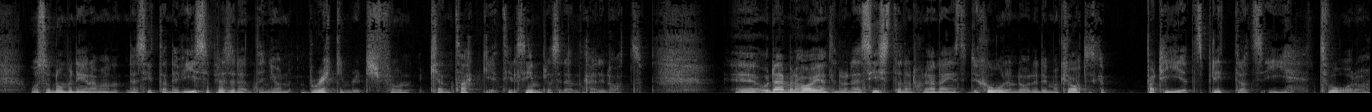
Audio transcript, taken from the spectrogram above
Och så nominerar man den sittande vicepresidenten John Breckinridge från Kentucky till sin presidentkandidat. Eh, och därmed har egentligen den sista nationella institutionen då, det demokratiska partiet, splittrats i två. Då.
